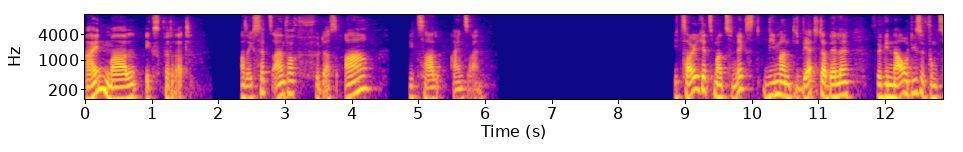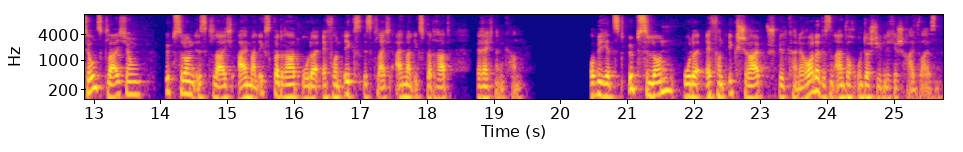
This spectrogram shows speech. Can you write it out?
1 mal x Quadrat. Also ich setze einfach für das a die Zahl 1 ein. Ich zeige euch jetzt mal zunächst, wie man die Wertetabelle für genau diese Funktionsgleichung y ist gleich 1 mal x oder f von x ist gleich 1 mal x berechnen kann. Ob ihr jetzt y oder f von x schreibt, spielt keine Rolle, das sind einfach unterschiedliche Schreibweisen.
